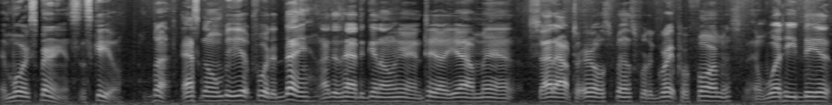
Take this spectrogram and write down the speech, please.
and more experience and skill but that's gonna be it for today I just had to get on here and tell y'all man Shout out to Earl Spence for the great performance and what he did.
